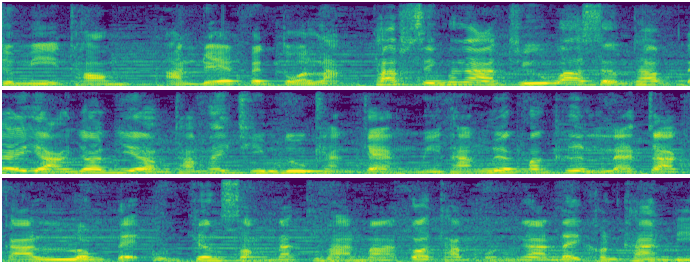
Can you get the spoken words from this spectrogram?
จะมีทอมอันเดรสเป็นตัวหลัก ทัพสิงห์พงาดถือว่าเสริมทัพได้อย่างยอดเยี่ยมทำให้ทีมดูแข็งแกร่งมีทางเลือกมากขึ้น และจากการลงเตะอุ่นเครื่อง 2 นัดที่ผ่านมาก็ทำผลงานได้ค่อนข้างดี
